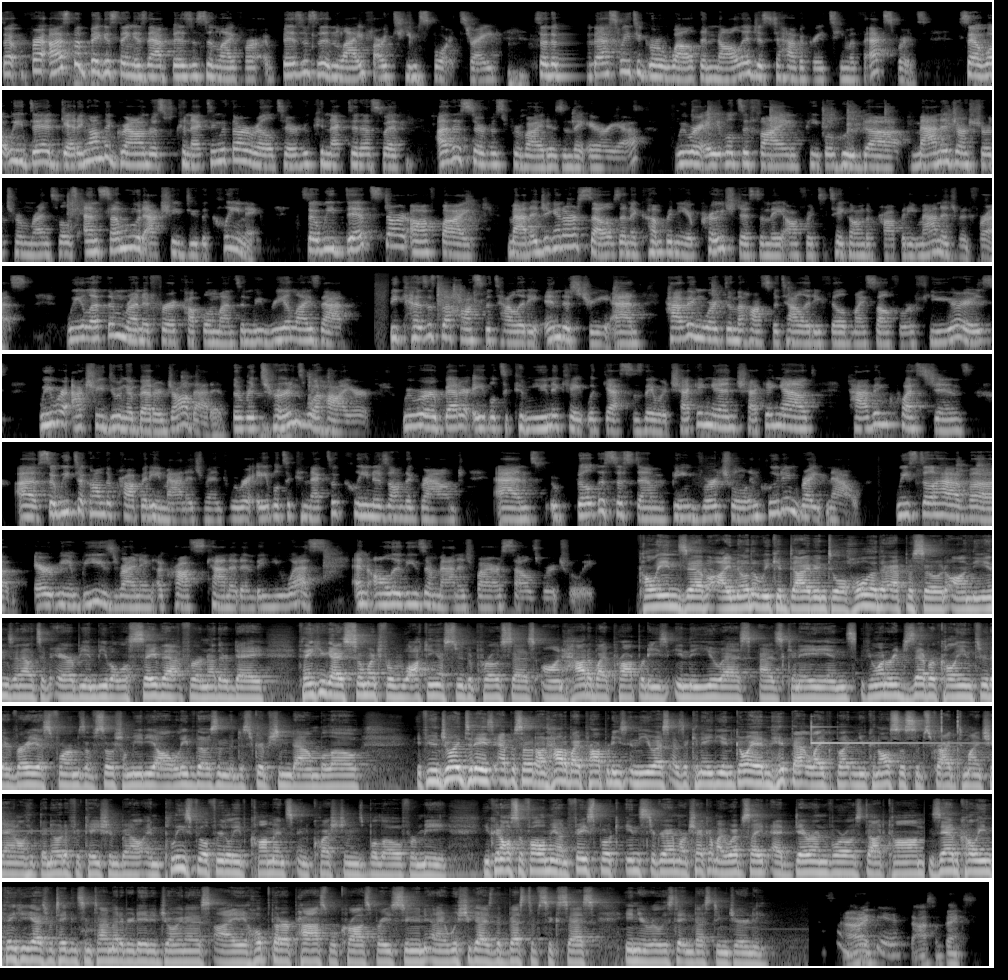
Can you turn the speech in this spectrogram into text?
So for us, the biggest thing is that business in life or business in life are team sports, right? So the best way to grow wealth and knowledge is to have a great team of experts. So what we did, getting on the ground, was connecting with our realtor who connected us with other service providers in the area. We were able to find people who'd uh, manage our short-term rentals and some who would actually do the cleaning. So we did start off by managing it ourselves and a company approached us and they offered to take on the property management for us. We let them run it for a couple of months and we realized that because it's the hospitality industry and having worked in the hospitality field myself for a few years, we were actually doing a better job at it. The returns were higher. We were better able to communicate with guests as they were checking in, checking out, having questions. Uh, so we took on the property management. We were able to connect with cleaners on the ground and build the system being virtual, including right now. We still have uh, Airbnbs running across Canada and the US, and all of these are managed by ourselves virtually. Colleen Zeb, I know that we could dive into a whole other episode on the ins and outs of Airbnb, but we'll save that for another day. Thank you guys so much for walking us through the process on how to buy properties in the US as Canadians. If you want to reach Zeb or Colleen through their various forms of social media, I'll leave those in the description down below. If you enjoyed today's episode on how to buy properties in the US as a Canadian, go ahead and hit that like button. You can also subscribe to my channel, hit the notification bell, and please feel free to leave comments and questions below for me. You can also follow me on Facebook, Instagram, or check out my website at darrenvoros.com. Zeb, Colleen, thank you guys for taking some time out of your day to join us. I hope that our paths will cross very soon, and I wish you guys the best of success in your real estate investing journey. Awesome. All right. Awesome. Thanks.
